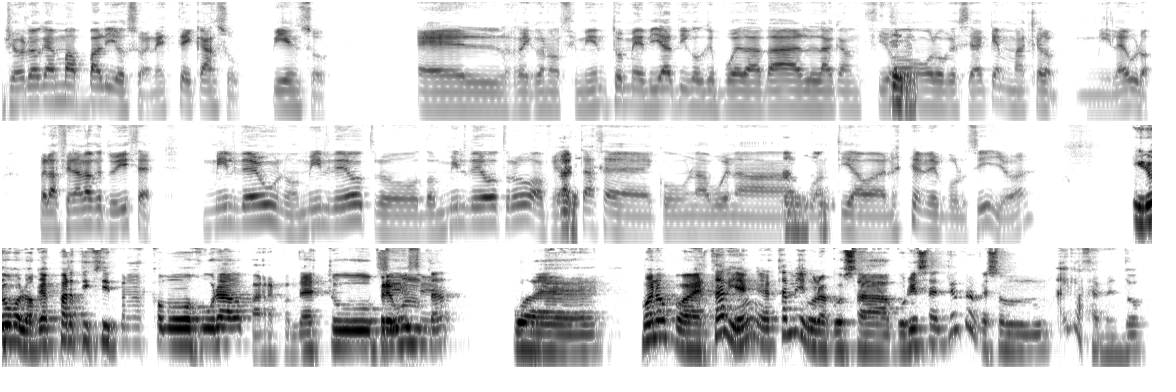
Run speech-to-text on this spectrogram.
yo creo que es más valioso en este caso, pienso, el reconocimiento mediático que pueda dar la canción Sí. o lo que sea, que es más que los mil euros. Pero al final lo que tú dices, mil de uno, mil de otro, dos mil de otro, al final te hace con una buena Claro. cuantía en, el bolsillo, ¿eh? Y luego lo que es participar como jurado, para responder tu Sí, pregunta, pues bueno, pues está bien, es también una cosa curiosa. Yo creo que son, hay que hacer de todo,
